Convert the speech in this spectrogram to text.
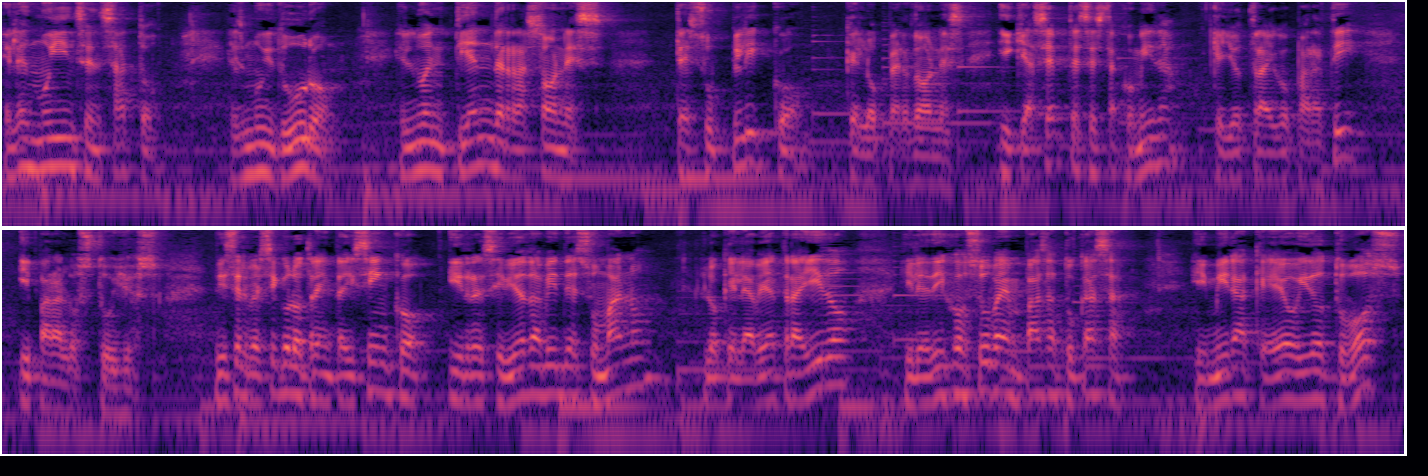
Él es muy insensato, es muy duro, él no entiende razones. Te suplico que lo perdones y que aceptes esta comida que yo traigo para ti y para los tuyos. Dice el versículo 35, y recibió David de su mano lo que le había traído y le dijo, sube en paz a tu casa y mira que he oído tu voz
